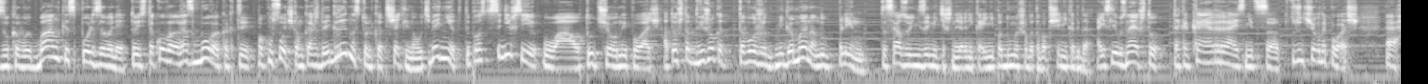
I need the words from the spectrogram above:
звуковой банк использовали. То есть такого разбора, как ты по кусочкам каждой игры настолько тщательно у тебя нет. Ты просто садишься и вау, тут черный плащ. А то, что движок от того же Мегамена, ну блин, ты сразу и не заметишь наверняка и не подумаешь об этом вообще никогда. А если узнаешь, что да какая разница, тут же черный плащ. Эх.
